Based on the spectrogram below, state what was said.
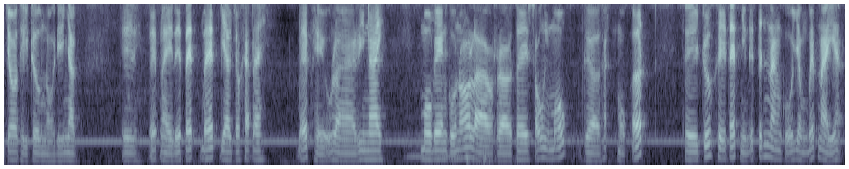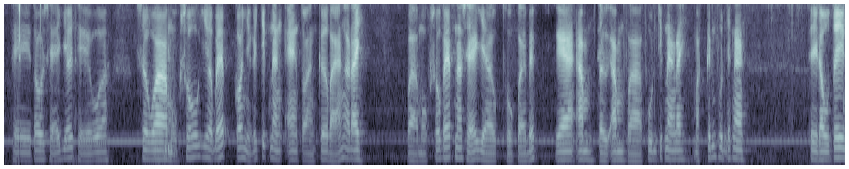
cho thị trường nội địa Nhật. Thì bếp này để test bếp giao cho khách đây. Bếp hiệu là Rinnai. Model của nó là RT61 GH1S thì trước khi test những cái tính năng của dòng bếp này á, thì tôi sẽ giới thiệu ờ, sơ qua một số bếp có những cái chức năng an toàn cơ bản ở đây. Và một số bếp nó sẽ giờ thuộc về bếp ga âm từ âm và full chức năng đây mặt kính full chức năng. Thì đầu tiên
